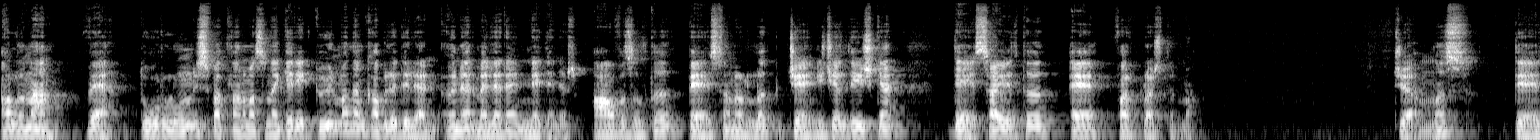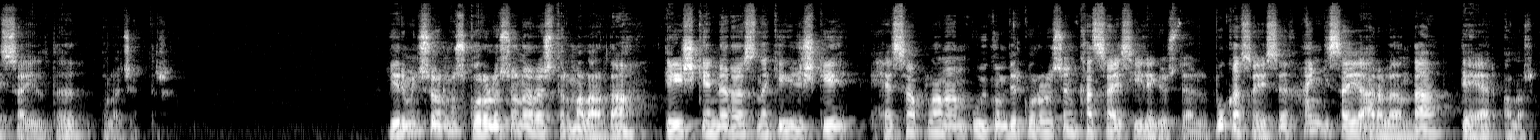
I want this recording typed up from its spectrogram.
alınan ve doğruluğunun ispatlanmasına gerek duyulmadan kabul edilen önermelere ne denir? A. Vızıltı B. Sınırlılık C. Nicel değişken D. Sayıltı E. Farklılaştırma Cevabımız D. Sayıltı olacaktır. 20. sorumuz korelasyon araştırmalarda değişkenler arasındaki ilişki hesaplanan uygun bir korelasyon katsayısı ile gösterilir. Bu katsayısı hangi sayı aralığında değer alır?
